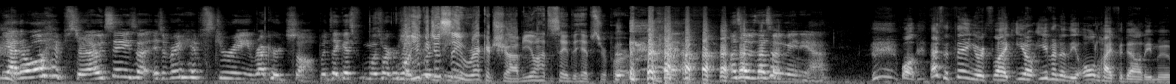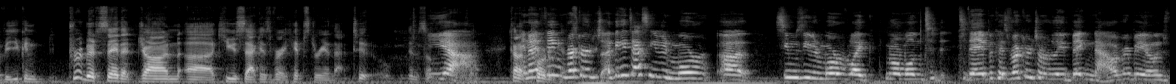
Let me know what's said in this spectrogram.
Yeah, they're all hipster. I would say it's a, it's a very hipstery record shop, which I guess most record well you could just be. say record shop you don't have to say the hipster part that's, what, that's what I mean. Yeah. well, that's the thing. Where it's like you know, even in the old High Fidelity movie, you can pretty much say that John uh, Cusack is very hipstery in that too. In some Yeah. kind and I think records. I think it's actually even more. Uh, seems even more like normal to today because records are really big now. Everybody owns,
